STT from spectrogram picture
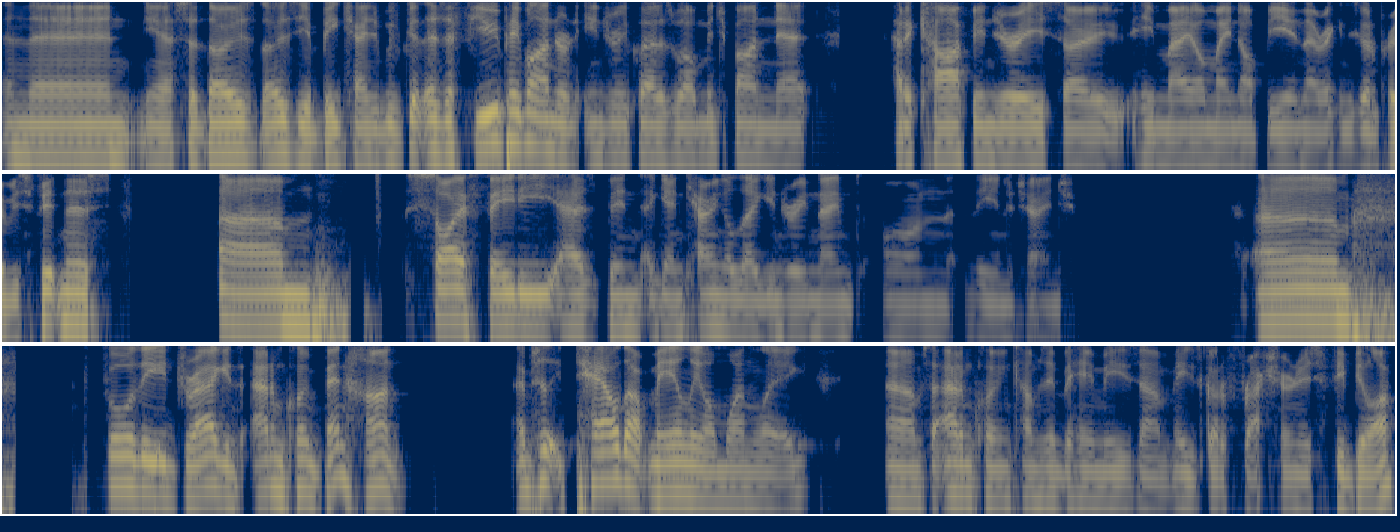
and then yeah, so those those are your big changes. We've got there's a few people under an injury cloud as well. Mitch Barnett had a calf injury, so he may or may not be in. They reckon he's got prove his fitness. Um, Saifiti has been again carrying a leg injury, named on the interchange. Um, for the Dragons, Adam Clune, Ben Hunt, absolutely tailed up Manly on one leg. Um, so Adam Clune comes in for him. He's um he's got a fracture in his fibula.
